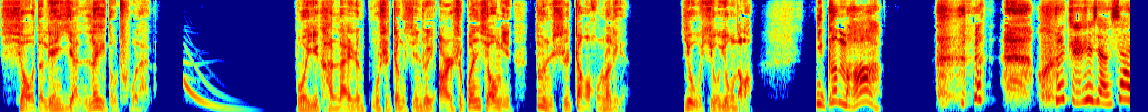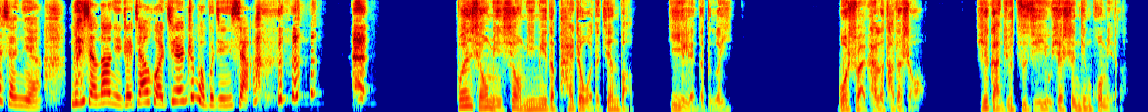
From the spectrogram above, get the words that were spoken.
笑得连眼泪都出来了。我一看来人不是郑新瑞，而是关小敏，顿时涨红了脸，又羞又恼：“你干嘛？” 我只是想吓吓你，没想到你这家伙竟然这么不惊吓。关小敏笑眯眯的拍着我的肩膀，一脸的得意。我甩开了他的手，也感觉自己有些神经过敏了。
